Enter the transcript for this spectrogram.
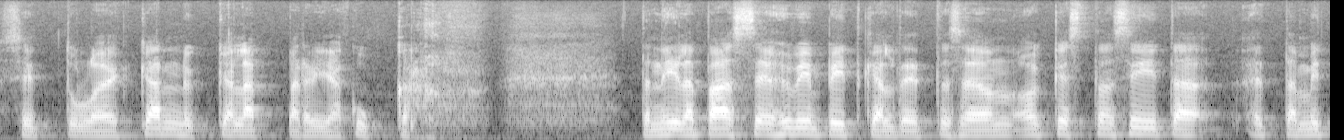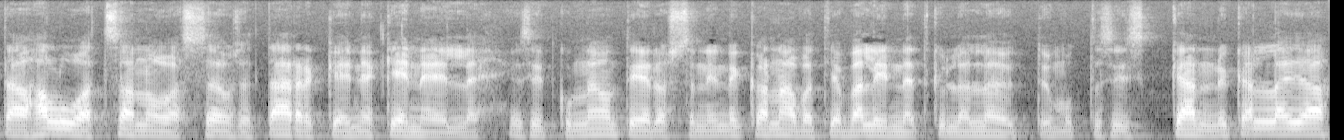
Sitten tulee kännykkä, läppäri ja kukkaro että niillä pääsee hyvin pitkälti, että se on oikeastaan siitä, että mitä haluat sanoa, se on se tärkein ja kenelle. Ja sitten kun ne on tiedossa, niin ne kanavat ja välineet kyllä löytyy, mutta siis kännykällä ja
